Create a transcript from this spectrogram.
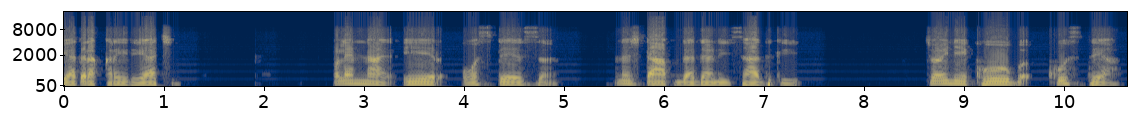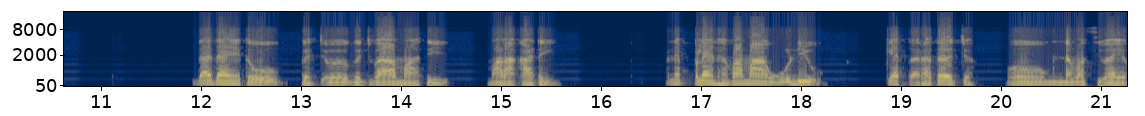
યાત્રા કરી રહ્યા છે. પ્લેનના એર હોસ્ટેસ અને સ્ટાફ દાદાની સાદગી જોઈને ખૂબ ખુશ થયા. દાદાએ તો ગજવામાંથી માળા કાઢી અને પ્લેન હવામાં ઉડ્યું કે તરત જ ઓમ નમઃ શિવાય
